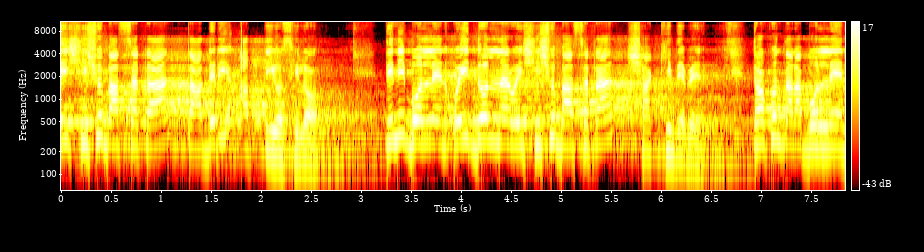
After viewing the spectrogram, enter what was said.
এই শিশু বাচ্চাটা তাদেরই আত্মীয় ছিল। তিনি বললেন, ওই দোলনার ওই শিশু বাচ্চাটা সাক্ষী দেবে। তখন তারা বললেন,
